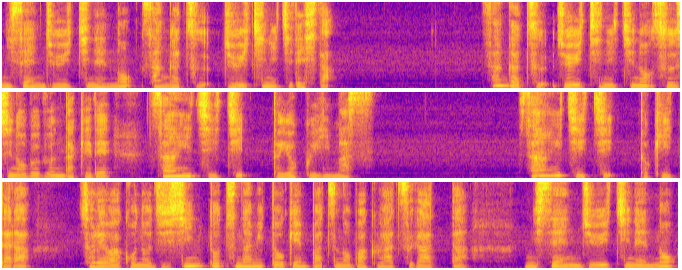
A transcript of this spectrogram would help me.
2011年の3月11日でした。3月11日の数字の部分だけで311とよく言います。311と聞いたら、それはこの地震と津波と原発の爆発があった2011年の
